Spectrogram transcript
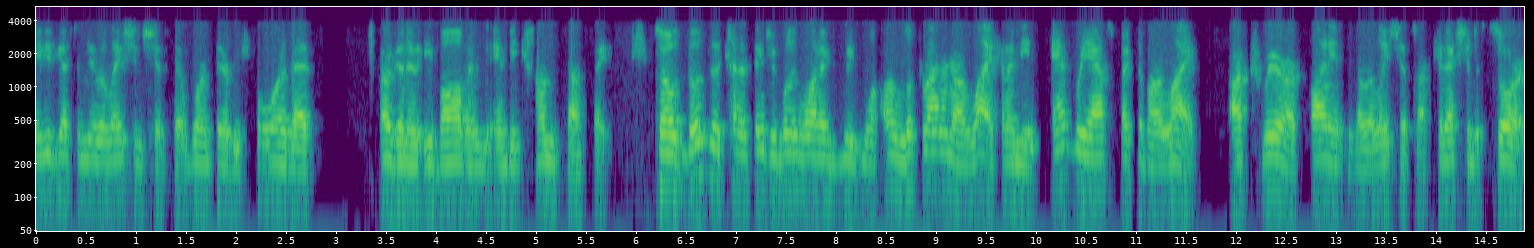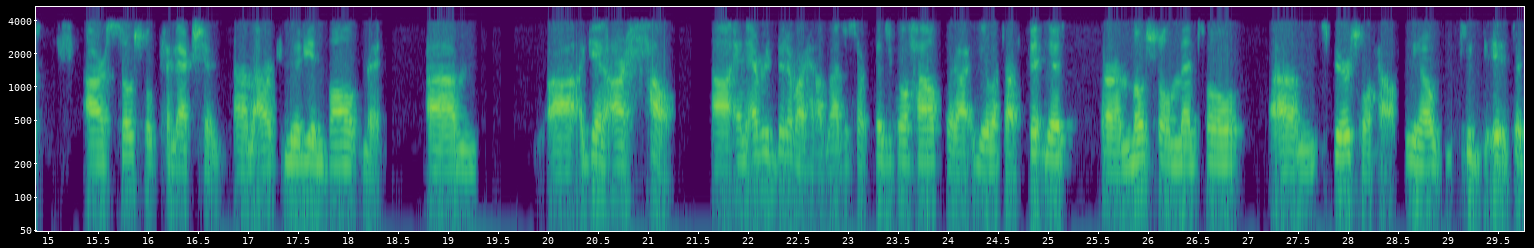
maybe you've got some new relationships that weren't there before that are going to evolve and, and become something. So those are the kind of things we really want to we want to look around in our life, and I mean every aspect of our life, our career, our finances, our relationships, our connection to source, our social connection, um, our community involvement, um, uh, again our health, uh, and every bit of our health, not just our physical health, but our, you know with our fitness, our emotional, mental, um, spiritual health. You know, to, it's a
